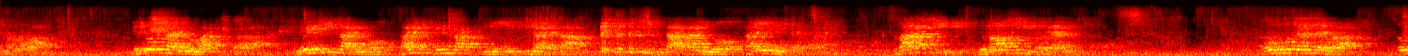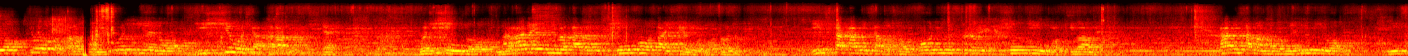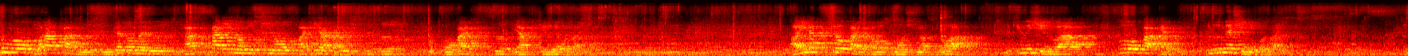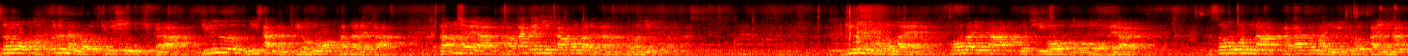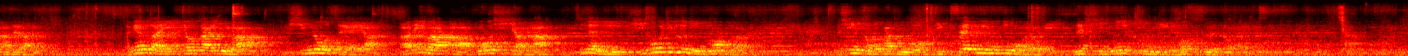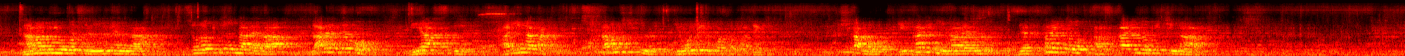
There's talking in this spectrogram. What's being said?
池上総合大臣様は、江戸時代の末期から明治時代の大変革期に生きられた生田神の大演者であり、素晴らしいルマオシートでありました。大久保先生は、その京都様の養子への実証者からずとして、ご自身の長年にわたる信仰体験をもとに、生田神様と交流する信心を極め、神様の恵みを水ももらかず受け止める助かりの道を明らかにしつつ、ご開発薬中でございます。愛楽町会と申します。のは、九州は福岡県久留米市にございます。その久留米の中心地から12、3キロも離れた田んぼや畑に囲まれたところにございます。10年ほど前、広大な土地を得られ、荘厳な佇まいの教会が建てられ、現在、教会には修行生や、あるいは奉仕者が常に4、50人もおられ、信徒の数も幾千人にも及び、熱心に信心を進めておられます。生身を持つ人間がその気になれば誰でも見やすくありがたく楽しく生じることができしかも怒りになれる絶対の助かりの道がある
